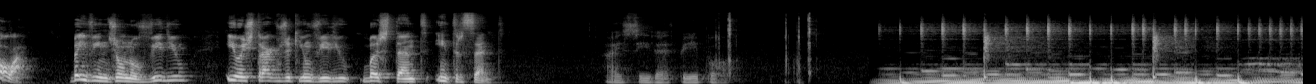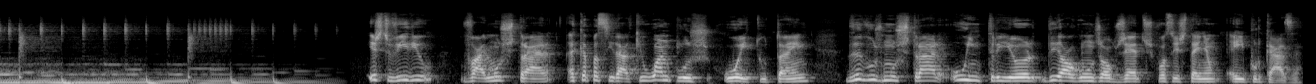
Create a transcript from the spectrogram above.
Olá, bem-vindos a um novo vídeo e hoje trago-vos aqui um vídeo bastante interessante. I see that people. Este vídeo vai mostrar a capacidade que o OnePlus 8 tem de vos mostrar o interior de alguns objetos que vocês tenham aí por casa.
